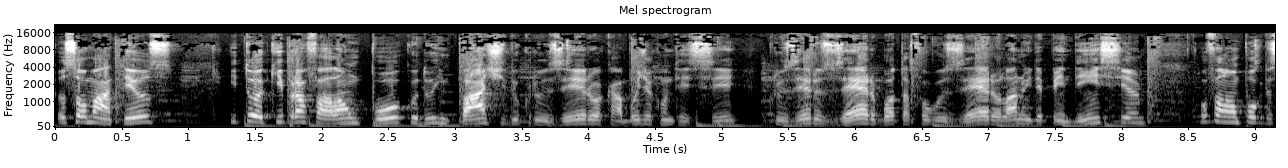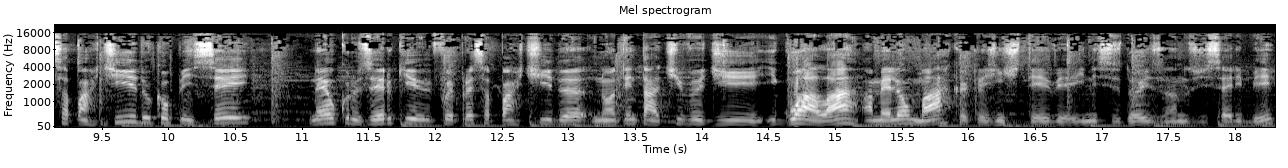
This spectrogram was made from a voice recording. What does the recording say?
Eu sou o Matheus e tô aqui para falar um pouco do empate do Cruzeiro, acabou de acontecer. Cruzeiro 0, Botafogo 0 lá no Independência. Vou falar um pouco dessa partida, o que eu pensei, né, o Cruzeiro que foi para essa partida numa tentativa de igualar a melhor marca que a gente teve aí nesses dois anos de Série B,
